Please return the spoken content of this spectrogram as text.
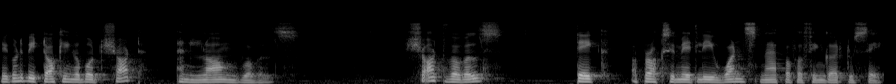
we're going to be talking about short and long vowels. Short vowels take approximately one snap of a finger to say,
